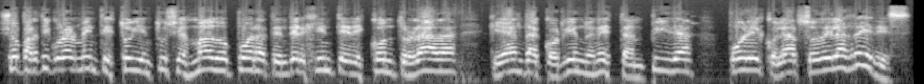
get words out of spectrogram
yo particularmente estoy entusiasmado por atender gente descontrolada que anda corriendo en estampida por el colapso de las redes.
